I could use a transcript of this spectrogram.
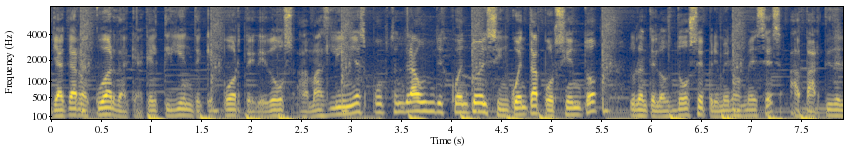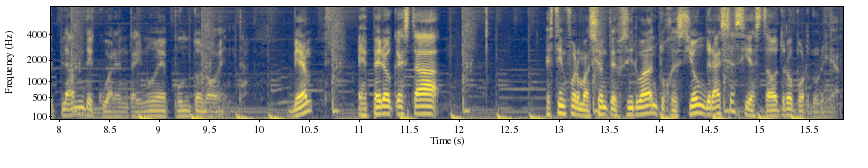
ya que recuerda que aquel cliente que porte de dos a más líneas obtendrá un descuento del 50% durante los 12 primeros meses a partir del plan de 49.90. Bien, espero que esta esta información te sirva en tu gestión. Gracias y hasta otra oportunidad.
